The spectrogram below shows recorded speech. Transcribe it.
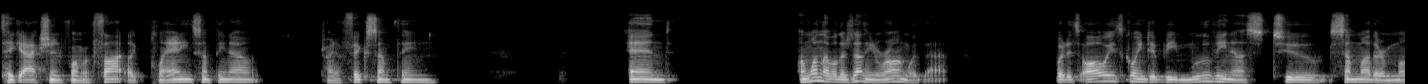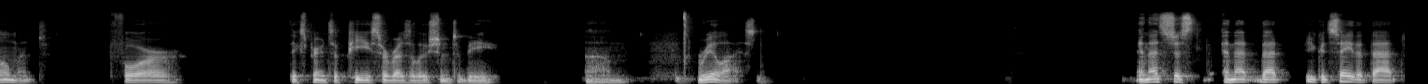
take action in form of thought, like planning something out, trying to fix something. And on one level, there's nothing wrong with that. But it's always going to be moving us to some other moment for the experience of peace or resolution to be um, realized. And that's just, and that, that you could say that that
